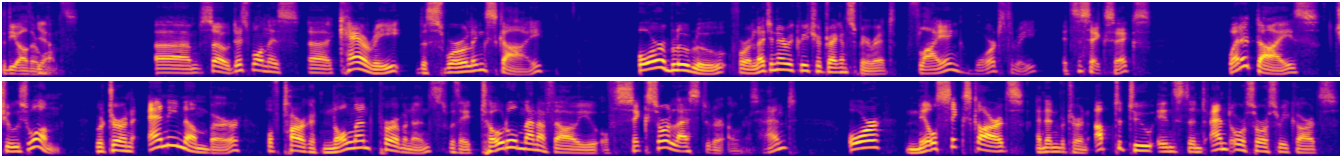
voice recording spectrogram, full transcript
to the other Yeah. ones. Um, so this one is uh, Kairi the Swirling Sky, four blue blue for a legendary creature dragon spirit flying ward three. It's a six six. When it dies, choose one. Return any number of target non-land permanents with a total mana value of six or less to their owner's hand, or mill six cards and then return up to two instant and or sorcery cards.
